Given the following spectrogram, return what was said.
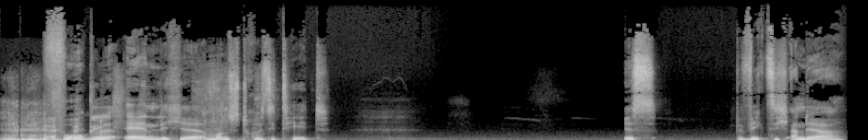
vogelähnliche Monstrosität ist, bewegt sich an der,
